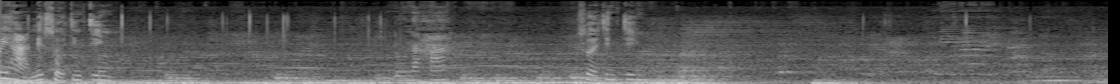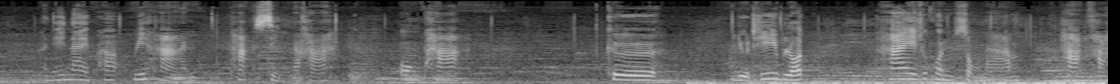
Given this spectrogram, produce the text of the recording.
วิหารนี่สวยจริง ๆ สวยจริง ๆ อันนี้ในพระวิหารพระสิงห์นะคะ องค์พระ คืออยู่ที่รถให้ทุกคนส่งน้ำพระค่ะ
